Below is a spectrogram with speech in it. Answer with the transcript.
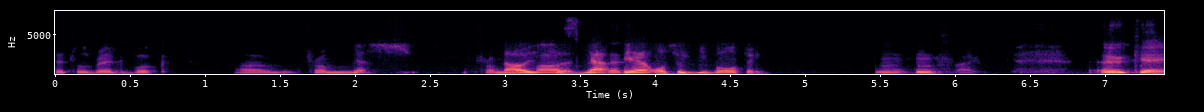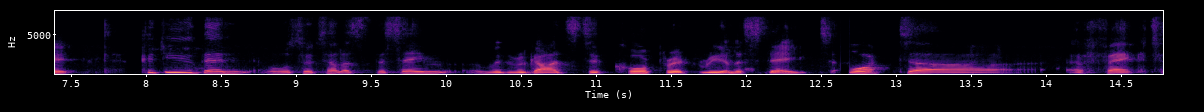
Little Red Book um, from yes. from now the past. yeah, that... they are also evolving. Mm-hmm. Right. Okay. Could you then also tell us the same with regards to corporate real estate? What uh, effect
